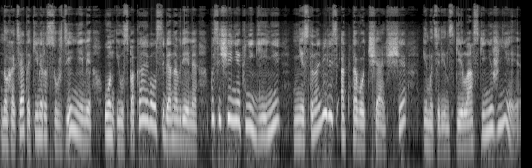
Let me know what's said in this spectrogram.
Но хотя такими рассуждениями он и успокаивал себя на время, посещения княгини не становились от того чаще и материнские ласки нежнее.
